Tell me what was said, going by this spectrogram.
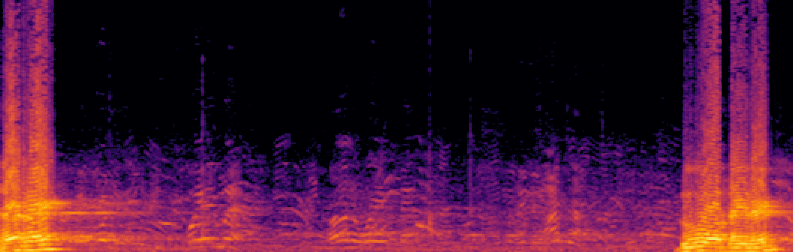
Third right. Do or die, right?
